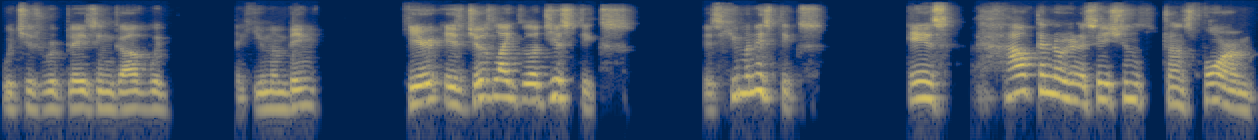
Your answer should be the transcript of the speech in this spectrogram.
which is replacing God with the human being. Here is just like logistics, is humanistics, is how can organizations transform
